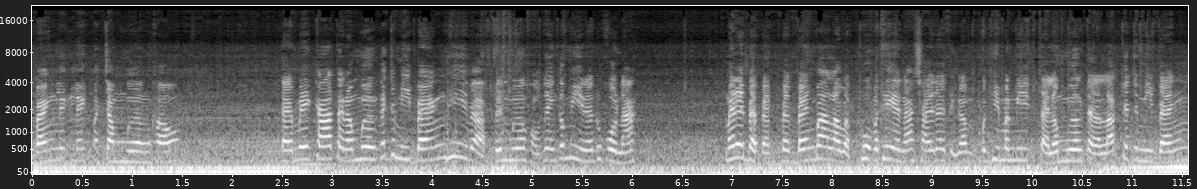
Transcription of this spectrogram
แบงค์เล็ก ๆ ประจำเมืองเขา แต่อเมริกาแต่ละเมืองก็จะมีแบงค์ที่แบบเป็นเมืองของตัวเองก็มีนะทุกคนนะ ไม่ได้แบบแบบแบบแบงค์บ้านเราแบบทั่วประเทศนะ ใช้ได้ถึงกับบางทีมันมีแต่ละเมืองแต่ละรัฐก็จะมีแบงค์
